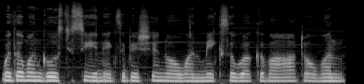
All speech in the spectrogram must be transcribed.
whether one goes to see an exhibition or one makes a work of art or one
